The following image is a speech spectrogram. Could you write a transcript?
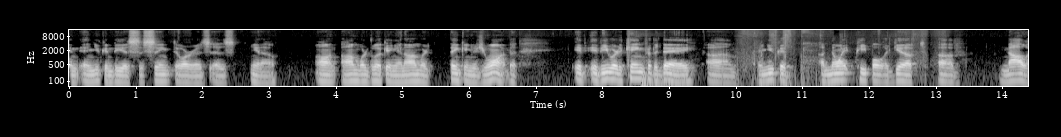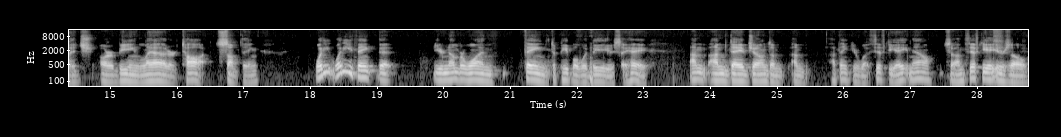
and and you can be as succinct or as as you know on onward looking and onward thinking as you want. But if if you were the king for the day, um, and you could anoint people a gift of knowledge or being led or taught something what do you What do you think that your number one thing to people would be to say, "Hey, I'm I'm Dave Jones. I'm I'm I think you're what 58 now. So I'm 58 years old.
